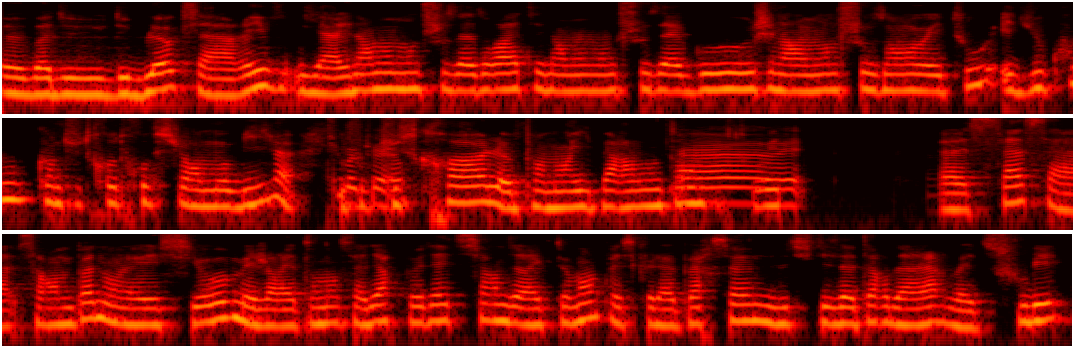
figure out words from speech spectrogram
euh, bah, des blogs, ça arrive, où il y a énormément de choses à droite, énormément de choses à gauche, énormément de choses en haut et tout. Et du coup, quand tu te retrouves sur un mobile, il faut que tu scrolles pendant hyper longtemps. Ah, euh, ça, ça, ça rentre pas dans la SEO, mais j'aurais tendance à dire peut-être si indirectement parce que la personne, l'utilisateur derrière va être saoulé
